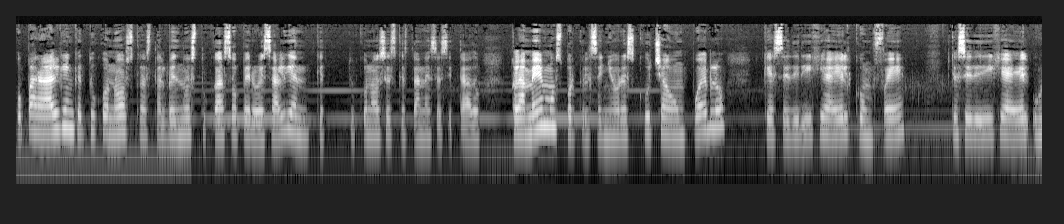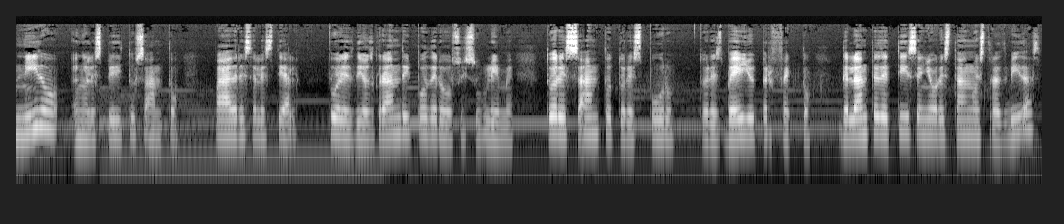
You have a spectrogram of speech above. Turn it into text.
o para alguien que tú conozcas, tal vez no es tu caso, pero es alguien que tú conoces que está necesitado. Clamemos porque el Señor escucha a un pueblo que se dirige a Él con fe, que se dirige a Él unido en el Espíritu Santo. Padre Celestial, tú eres Dios grande y poderoso y sublime, tú eres santo, tú eres puro, tú eres bello y perfecto. Delante de ti, Señor, están nuestras vidas.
